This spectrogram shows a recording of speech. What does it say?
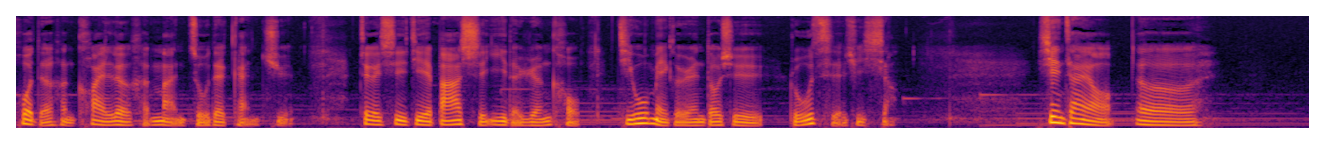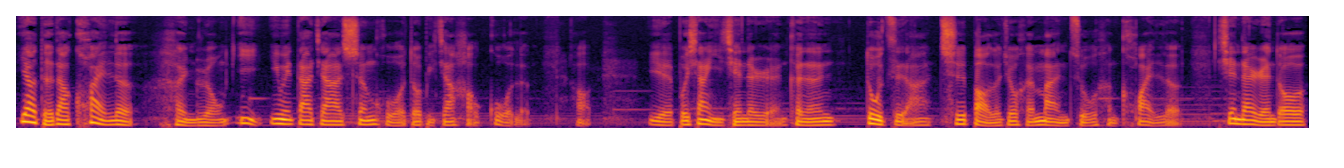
获得很快乐、很满足的感觉。这个世界八十亿的人口，几乎每个人都是如此的去想。现在哦，呃，要得到快乐很容易，因为大家生活都比较好过了。好，也不像以前的人，可能肚子啊吃饱了就很满足、很快乐。现代人都。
